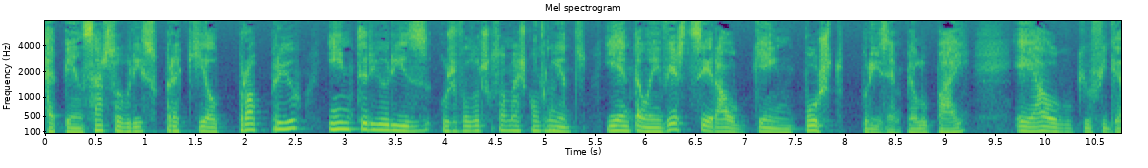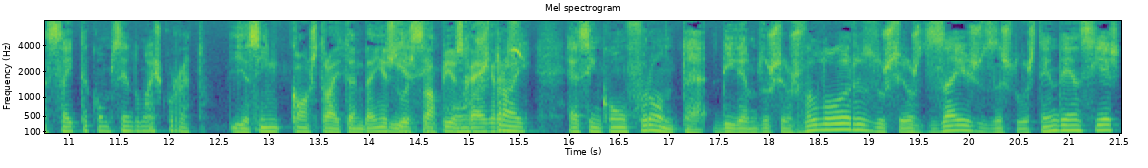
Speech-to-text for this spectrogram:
a pensar sobre isso para que ele próprio interiorize os valores que são mais convenientes. E então, em vez de ser algo que é imposto, por exemplo, pelo pai, é algo que o filho aceita como sendo o mais correto. E assim constrói também as e suas assim próprias constrói, regras. Assim confronta, digamos, os seus valores, os seus desejos, as suas tendências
